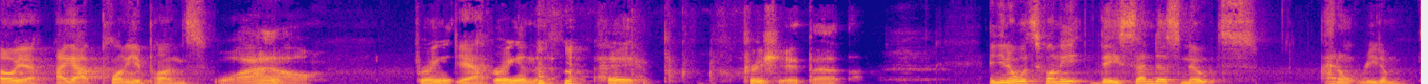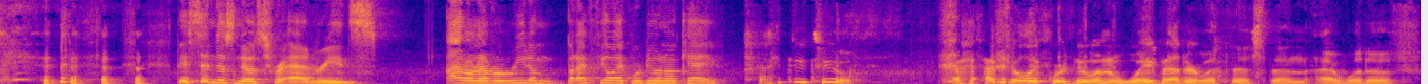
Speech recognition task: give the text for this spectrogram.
Oh yeah, I got plenty of puns. Wow, bring it, yeah, bringing that. hey, appreciate that. And you know what's funny? They send us notes. I don't read them. they send us notes for ad reads. I don't ever read them, but I feel like we're doing okay. I do too. I feel like we're doing way better with this than I would have.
